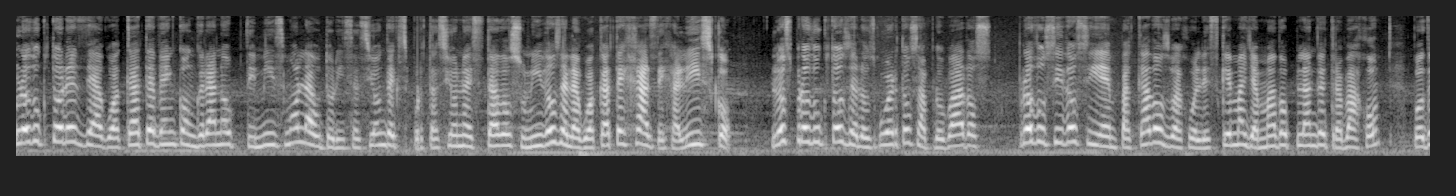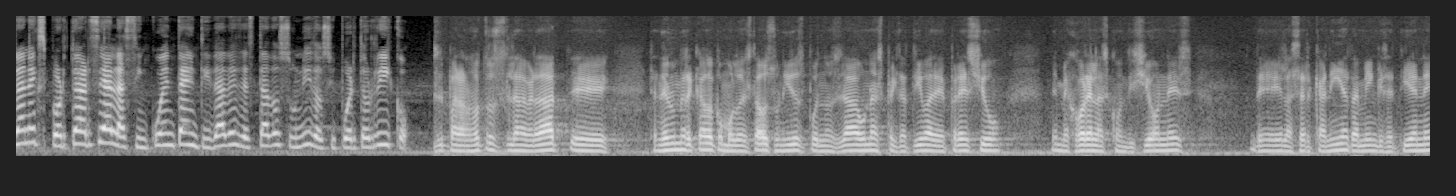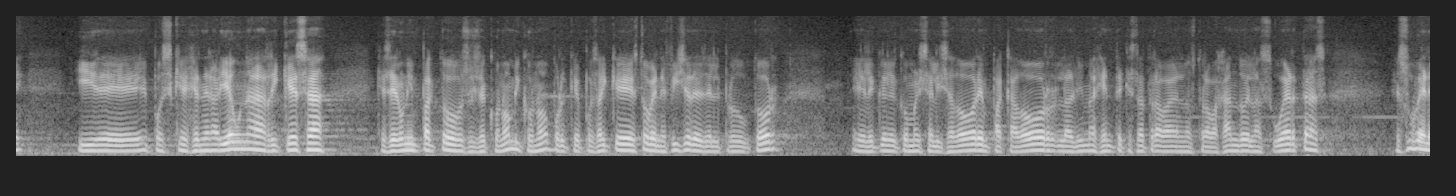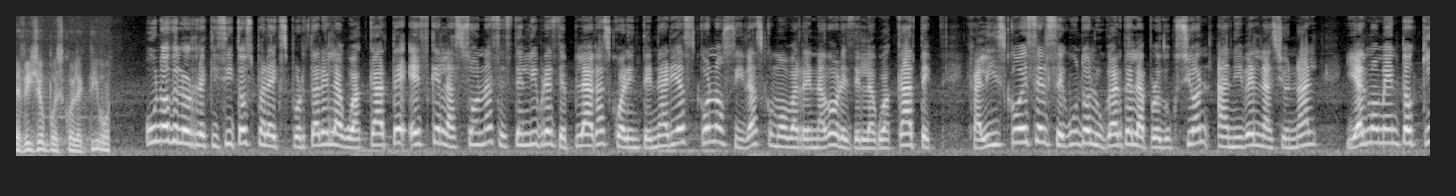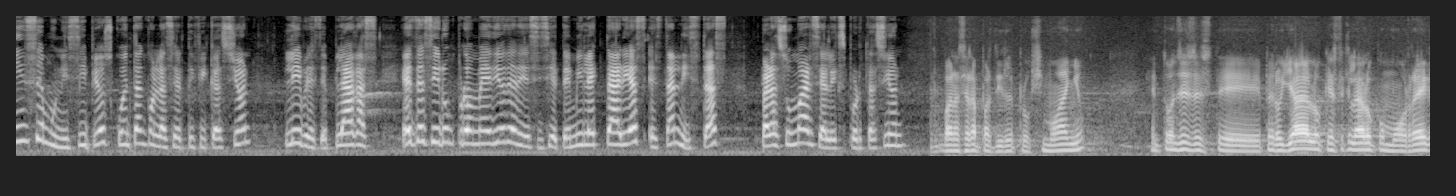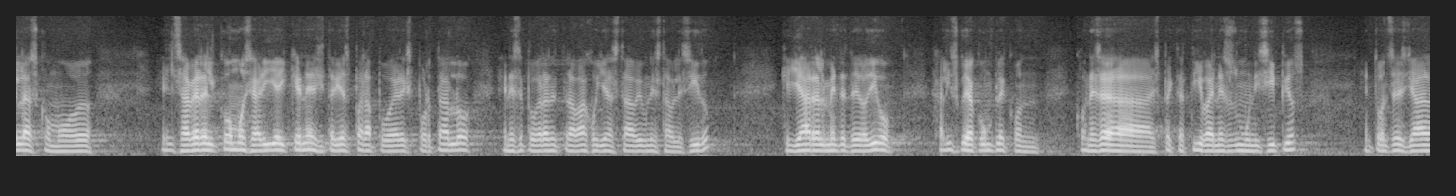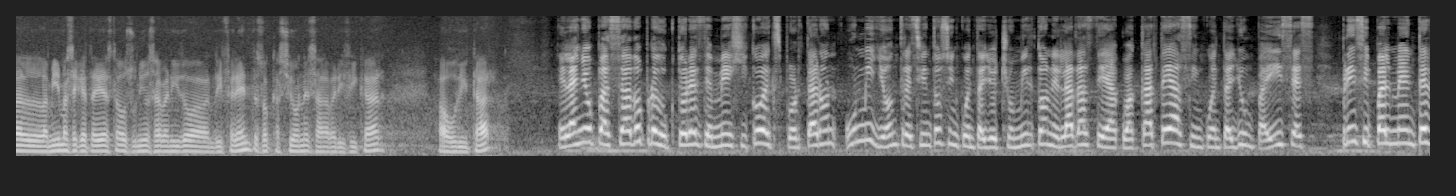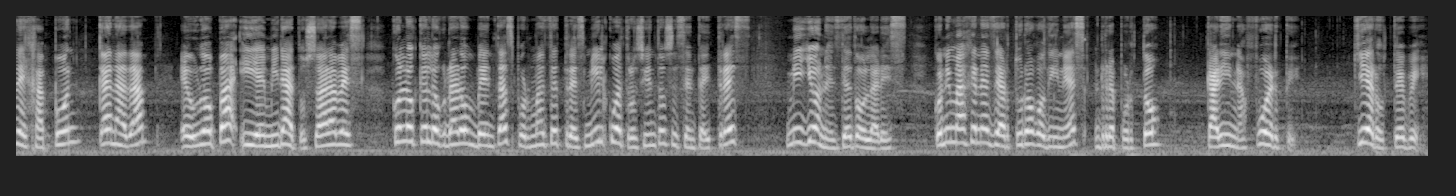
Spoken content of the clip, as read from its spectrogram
Productores de aguacate ven con gran optimismo la autorización de exportación a Estados Unidos del aguacate Hass de Jalisco. Los productos de los huertos aprobados, producidos y empacados bajo el esquema llamado Plan de Trabajo, podrán exportarse a las 50 entidades de Estados Unidos y Puerto Rico. Para nosotros, la verdad, eh, tener un mercado como los de Estados Unidos pues nos da una expectativa de precio, de mejora en las condiciones, de la cercanía también que se tiene y de, pues que generaría una riqueza que sería un impacto socioeconómico, ¿no? Porque pues hay que esto beneficia desde el productor, el, el comercializador, empacador, la misma gente que está trabajando en las huertas, es un beneficio pues colectivo. Uno de los requisitos para exportar el aguacate es que las zonas estén libres de plagas cuarentenarias conocidas como barrenadores del aguacate. Jalisco es el segundo lugar de la producción a nivel nacional y al momento 15 municipios cuentan con la certificación libres de plagas, es decir, un promedio de 17 mil hectáreas están listas para sumarse a la exportación. Van a ser a partir del próximo año. Entonces, este, pero ya lo que está claro como reglas, como el saber el cómo se haría y qué necesitarías para poder exportarlo en ese programa de trabajo ya está bien establecido, que ya realmente te lo digo, Jalisco ya cumple con, con esa expectativa en esos municipios, entonces ya la misma Secretaría de Estados Unidos ha venido en diferentes ocasiones a verificar, a auditar. El año pasado, productores de México exportaron 1.358.000 toneladas de aguacate a 51 países, principalmente de Japón, Canadá, Europa y Emiratos Árabes, con lo que lograron ventas por más de 3.463 millones de dólares. Con imágenes de Arturo Godínez, reportó Karina Fuerte. Quiero TV.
